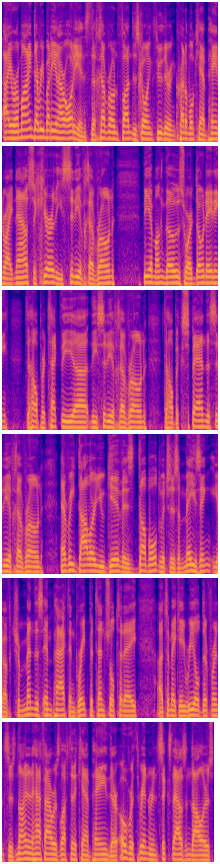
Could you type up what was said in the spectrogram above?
I remind everybody in our audience the Chevron Fund is going through their incredible campaign right now. Secure the city of Chevron. Be among those who are donating to help protect the uh, the city of Chevron, to help expand the city of Chevron. Every dollar you give is doubled, which is amazing. You have tremendous impact and great potential today uh, to make a real difference. There's nine and a half hours left of the campaign. They're over three hundred six thousand dollars.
